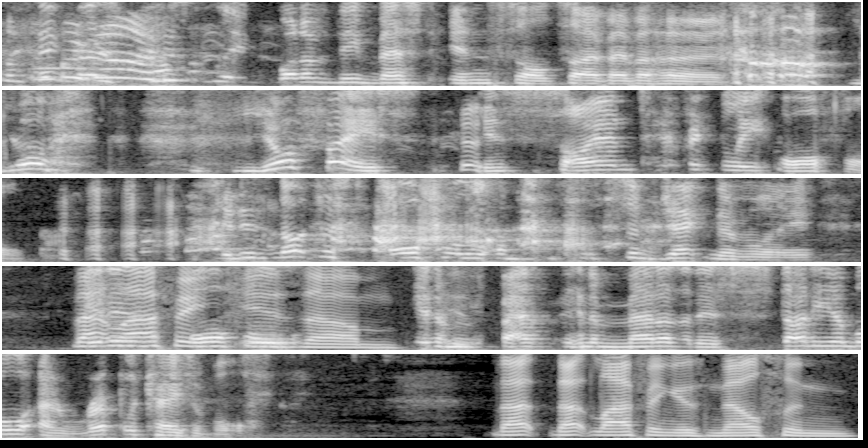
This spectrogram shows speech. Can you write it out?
I think that's possibly one of the best insults I've ever heard. your, your face is scientifically awful. It is not just awful subjectively. That It is laughing awful is um In a, is, ma- in a manner that is studyable and replicatable. that that laughing is Nelson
